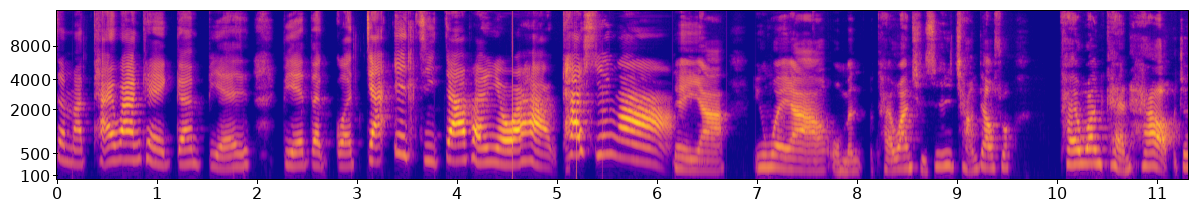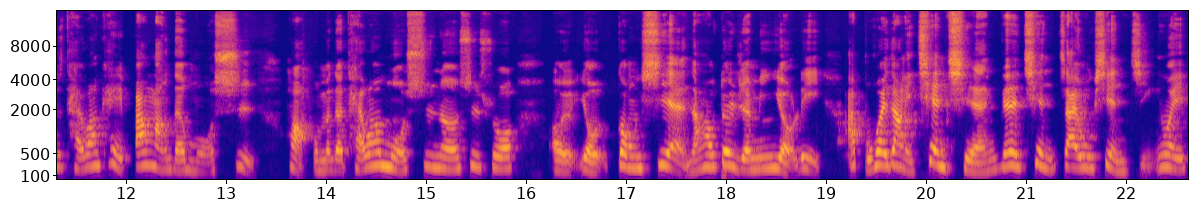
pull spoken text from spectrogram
什么台湾可以跟别别的国家一起交朋友？我好开心啊！对呀，因为啊，我们台湾其实是强调说。台湾 can help，就是台湾可以帮忙的模式。哈，我们的台湾模式呢是说，呃，有贡献，然后对人民有利啊，不会让你欠钱，跟欠债务陷阱。因为，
